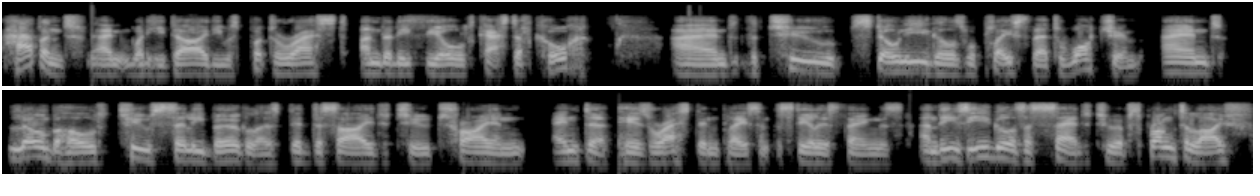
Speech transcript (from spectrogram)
happened. And when he died, he was put to rest underneath the old Castell Coch. And the two stone eagles were placed there to watch him. And lo and behold, two silly burglars did decide to try and enter his resting place and to steal his things. And these eagles are said to have sprung to life.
